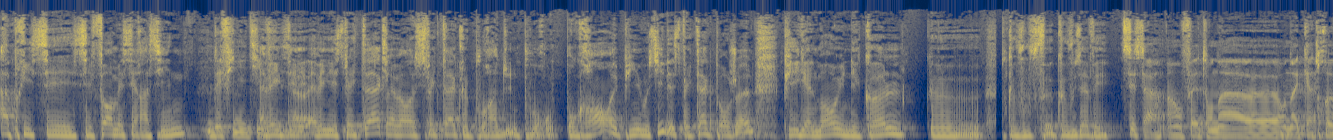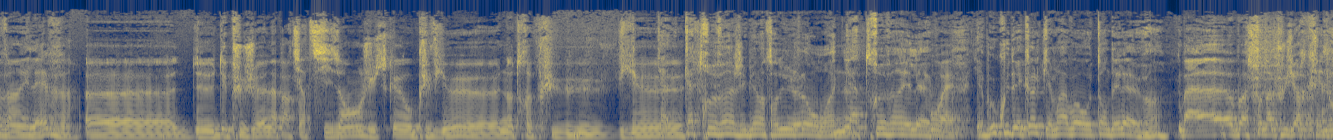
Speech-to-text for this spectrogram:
a pris ses, ses formes et ses racines. Définitif. Avec des, ça, ouais. avec des spectacles, avoir des spectacles pour adultes, pour pour grands, et puis aussi des spectacles pour jeunes, puis également une école que que vous que vous avez. C'est ça. En fait, on a euh, on a 80 élèves, euh, des plus jeunes à partir de 6 ans jusqu'au plus vieux. Euh, notre plus vieux. 80, j'ai bien entendu le nombre. Hein, 80 élèves. Il y a beaucoup d'écoles qui aimeraient avoir autant d'élèves. Hein. Bah parce qu'on a plusieurs créneaux.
